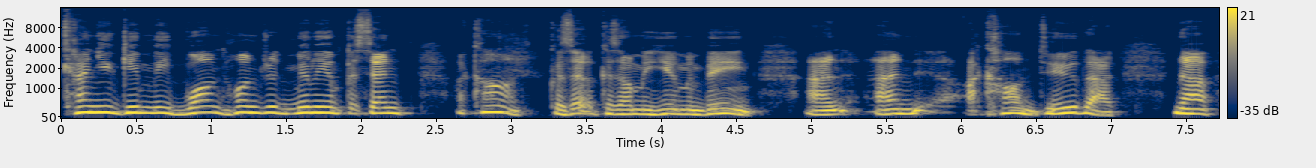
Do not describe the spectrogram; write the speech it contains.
can you give me 100 million percent? I can't because, because I'm a human being and, and I can't do that. Now,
